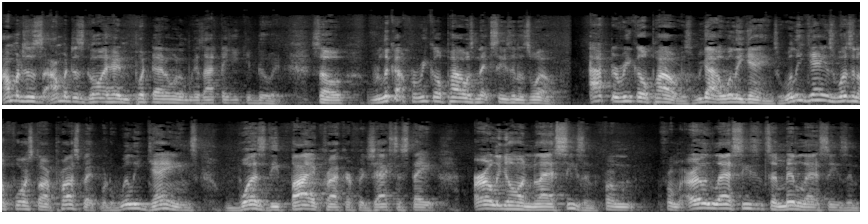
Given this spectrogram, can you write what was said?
I'm gonna just I'm gonna just go ahead and put that on him because I think he can do it. So look out for Rico Powers next season as well. After Rico Powers, we got Willie Gaines. Willie Gaines wasn't a four-star prospect, but Willie Gaines was the firecracker for Jackson State early on last season. From from early last season to mid last season,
